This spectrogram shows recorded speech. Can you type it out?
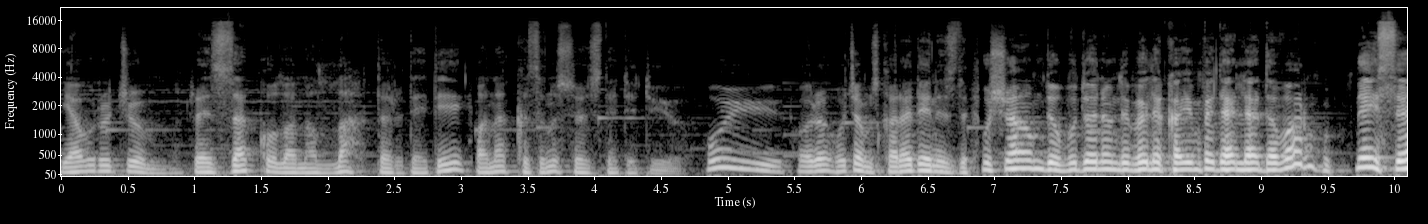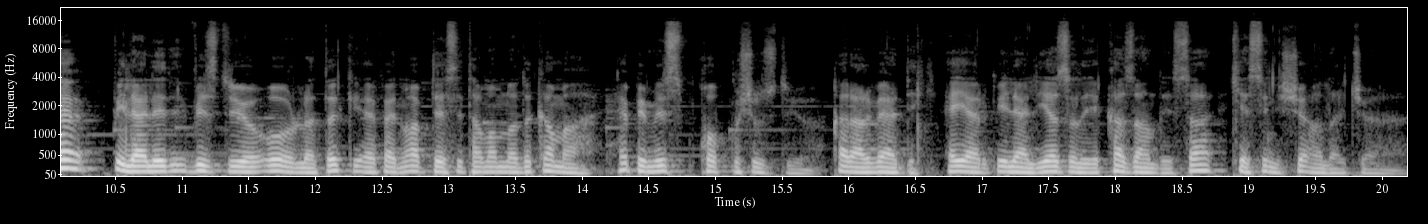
Yavrucuğum rezzak olan Allah'tır dedi bana kızını sözledi diyor. Uy ara- hocamız Karadeniz'de. Uşağım diyor bu dönemde böyle kayınpederler de var mı? Neyse Bilal'i biz diyor uğurladık. Efendim abdesti tamamladık ama hepimiz kopmuşuz diyor. Karar verdik. Eğer Bilal yazılıyı kazandıysa kesin işe alacağız.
